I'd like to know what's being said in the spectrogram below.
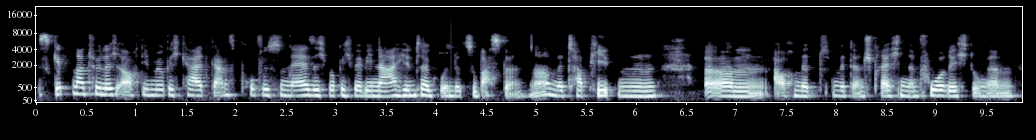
es gibt natürlich auch die Möglichkeit, ganz professionell sich wirklich Webinar-Hintergründe zu basteln, ne? mit Tapeten, ähm, auch mit, mit entsprechenden Vorrichtungen,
